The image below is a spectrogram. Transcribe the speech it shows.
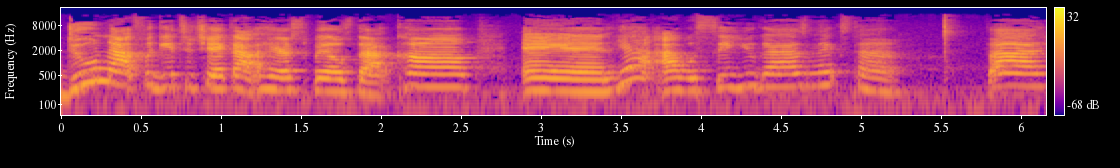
Do not forget to check out hairspells.com. And yeah, I will see you guys next time. Bye.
